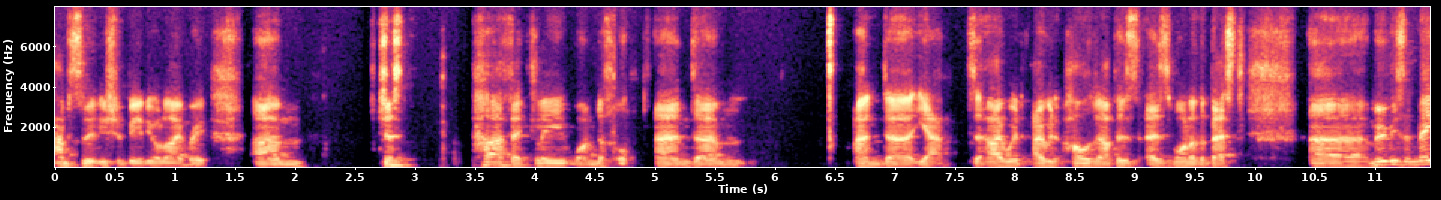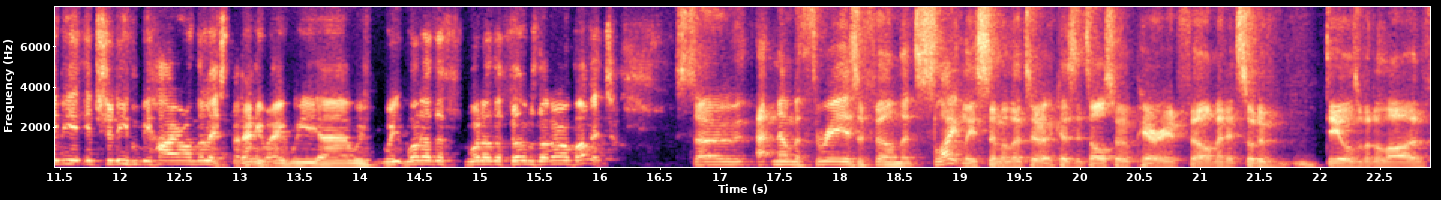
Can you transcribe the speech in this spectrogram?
absolutely should be in your library. Um, just perfectly wonderful, and um, and uh, yeah, I would I would hold it up as as one of the best uh, movies, and maybe it should even be higher on the list. But anyway, we uh, we what are the what are the films that are above it? So at number three is a film that's slightly similar to it because it's also a period film and it sort of deals with a lot of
